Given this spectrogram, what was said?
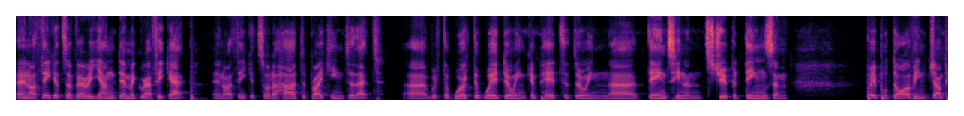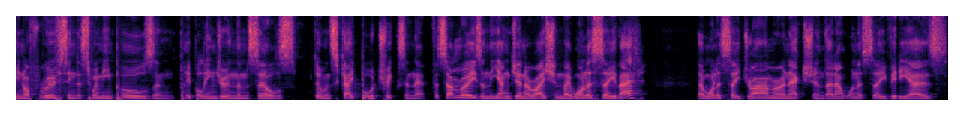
And I think it's a very young demographic app. And I think it's sort of hard to break into that uh, with the work that we're doing compared to doing uh, dancing and stupid things and people diving, jumping off roofs into swimming pools and people injuring themselves doing skateboard tricks and that. For some reason, the young generation, they want to see that they want to see drama and action. They don't want to see videos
